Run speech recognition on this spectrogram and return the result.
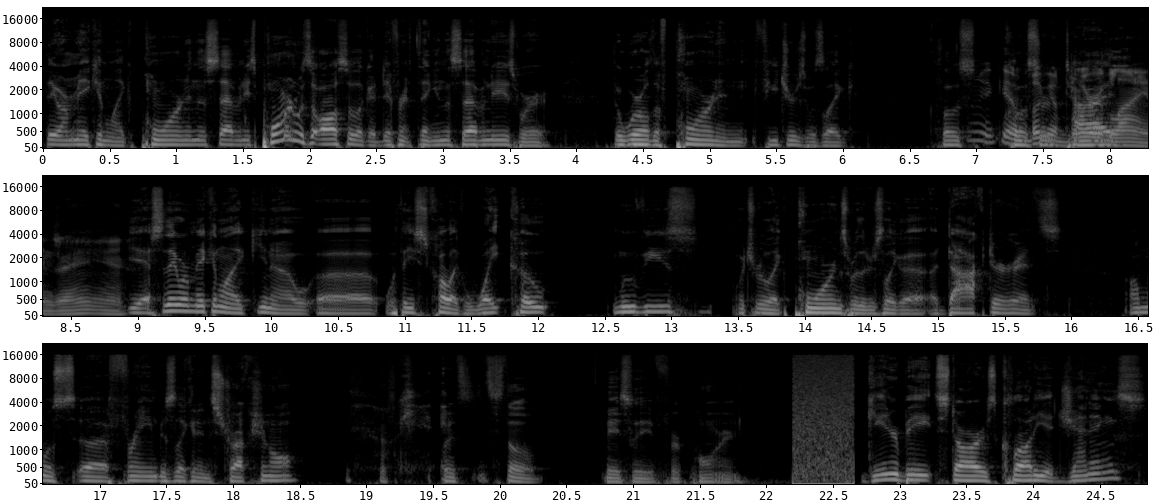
They were making like porn in the seventies. Porn was also like a different thing in the seventies, where the world of porn and features was like close, Yeah, kind closer blurred lines, right? Yeah. Yeah, so they were making like you know uh, what they used to call like white coat movies, which were like porns where there's like a, a doctor and it's almost uh, framed as like an instructional Okay. but it's, it's still basically for porn. Gator Bait stars Claudia Jennings,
